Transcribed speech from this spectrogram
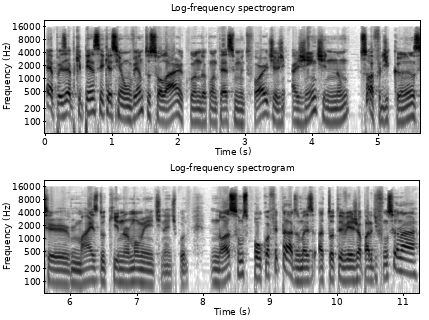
É, pois é, porque pensa que assim, um vento solar, quando acontece muito forte, a gen- a gente não sofre de câncer mais do que normalmente, né? Tipo, nós somos pouco afetados, mas a tua TV já para de funcionar,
